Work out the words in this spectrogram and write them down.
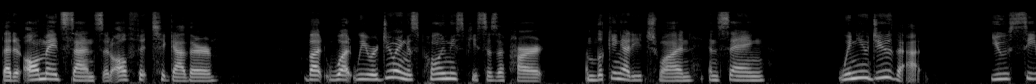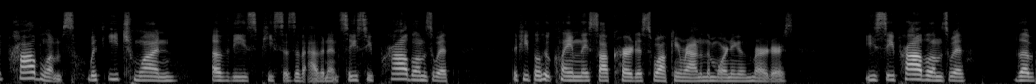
that it all made sense, it all fit together. But what we were doing is pulling these pieces apart and looking at each one and saying, when you do that, you see problems with each one of these pieces of evidence. So you see problems with the people who claim they saw Curtis walking around in the morning of murders. You see problems with the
